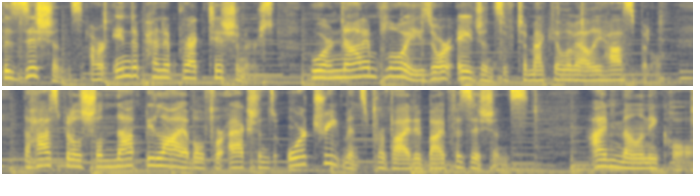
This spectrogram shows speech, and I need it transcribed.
Physicians are independent practitioners who are not employees or agents of Temecula Valley Hospital. The hospital shall not be liable for actions or treatments provided by physicians. I'm Melanie Cole.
